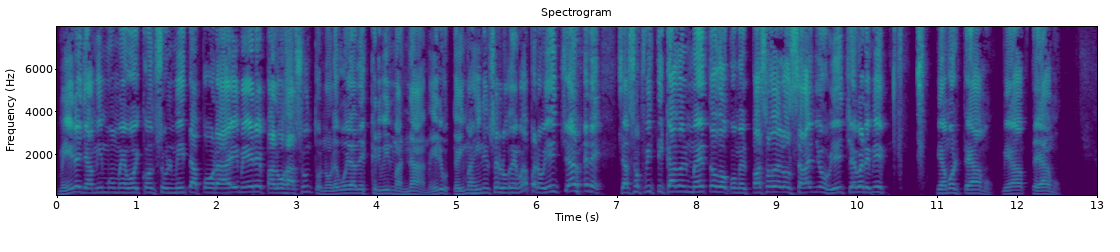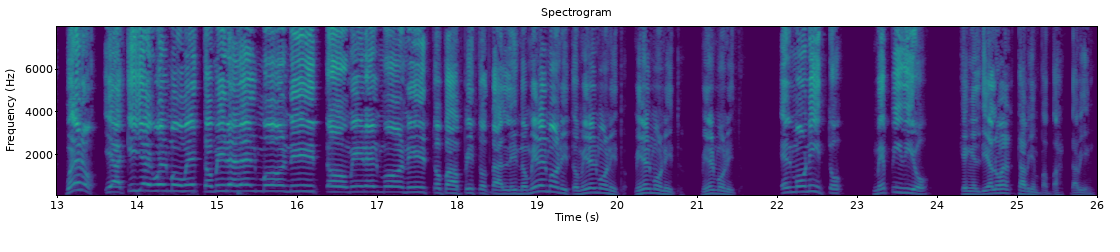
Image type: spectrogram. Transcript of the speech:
mire, ya mismo me voy con Zulmita por ahí, mire, para los asuntos. No le voy a describir más nada. Mire, usted imagínense lo demás, pero bien chévere. Se ha sofisticado el método con el paso de los años. Bien chévere. Mire, mi amor, te amo. Mi te amo. Bueno, y aquí llegó el momento, mire el monito, mire el monito. papito, tan lindo. Mira el monito, mira el monito, mira el monito, mira el monito. El monito me pidió que en el día lo... Está bien, papá, está bien.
